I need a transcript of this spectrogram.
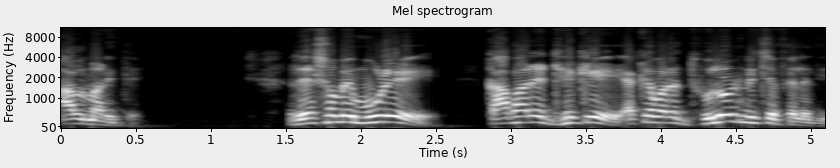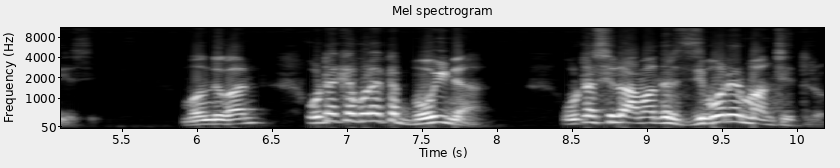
আলমারিতে। রেশমে মুড়ে, কাভারে ঢেকে, একেবারে ধুলোর নিচে ফেলে দিয়েছি। বন্ধুগণ, ওটা কেবল একটা বই না। ওটা ছিল আমাদের জীবনের মানচিত্র।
